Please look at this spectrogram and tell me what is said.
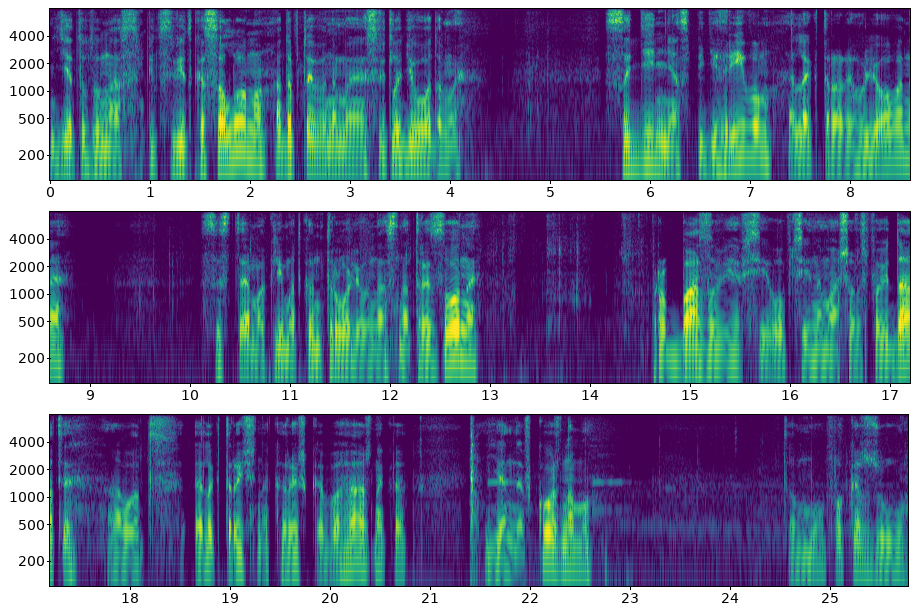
Є тут у нас підсвітка салону адаптивними світлодіодами. Сидіння з підігрівом, електрорегульоване. Система клімат-контролю у нас на три зони. Про базові всі опції нема що розповідати. А от електрична кришка багажника є не в кожному. Тому покажу.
